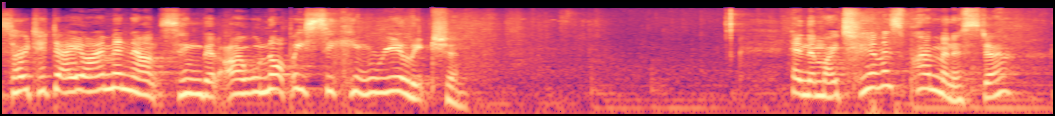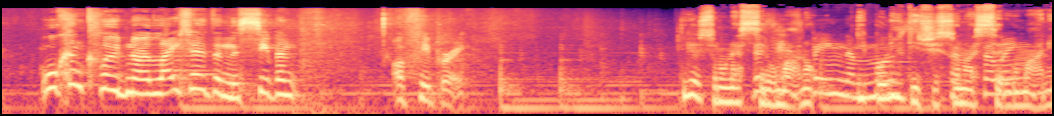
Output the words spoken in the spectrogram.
so today I'm announcing that I will not be seeking re election. And that my term as Prime Minister will conclude no later than the 7th of February. Io sono un essere umano, i politici sono esseri umani,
